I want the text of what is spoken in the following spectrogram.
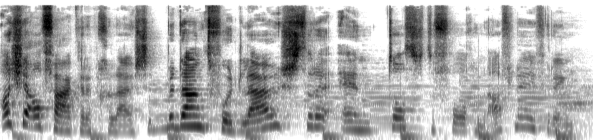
als je al vaker hebt geluisterd, bedankt voor het luisteren en tot de volgende aflevering.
